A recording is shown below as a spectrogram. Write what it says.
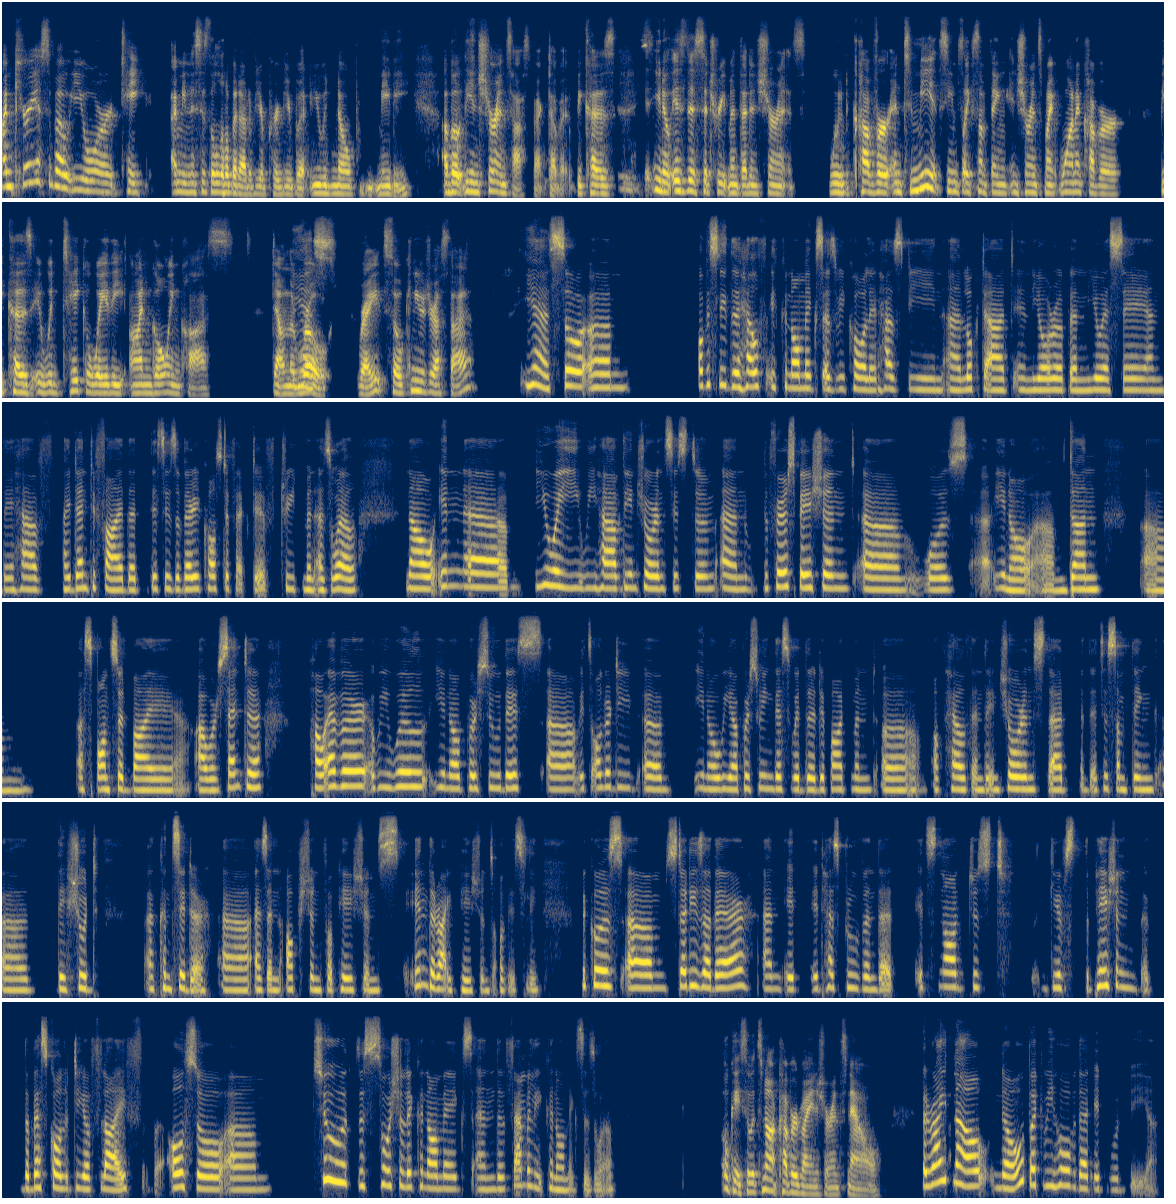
i'm curious about your take I mean, this is a little bit out of your purview, but you would know maybe about the insurance aspect of it because, yes. you know, is this a treatment that insurance would cover. And to me, it seems like something insurance might want to cover because it would take away the ongoing costs down the yes. road. Right. So, can you address that? Yes. So, um, obviously, the health economics, as we call it, has been uh, looked at in Europe and USA, and they have identified that this is a very cost effective treatment as well. Now, in uh, UAE, we have the insurance system, and the first patient um, was, uh, you know, um, done um, uh, sponsored by our center. However, we will, you know, pursue this. Uh, it's already, uh, you know, we are pursuing this with the Department uh, of Health and the insurance that that is something uh, they should consider as an option for patients in the right patients, obviously, because um, studies are there and it it has proven that it's not just gives the patient the best quality of life, but also um, to the social economics and the family economics as well. Okay, so it's not covered by insurance now. But Right now, no, but we hope that it would be. Yeah.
